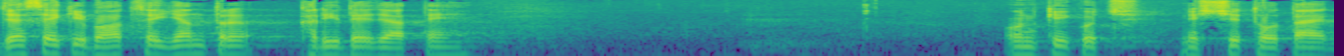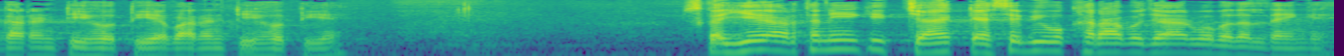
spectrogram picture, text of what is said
जैसे कि बहुत से यंत्र खरीदे जाते हैं। उनकी कुछ निश्चित होता है, गारंटी होती है, वारंटी होती है। उसका यह अर्थ नहीं कि चाहे कैसे भी वो खराब हो जाए और वो बदल देंगे।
